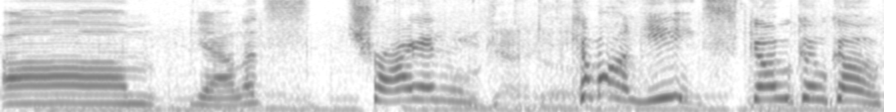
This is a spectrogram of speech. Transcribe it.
um, yeah, let's try and... Come on, yeet! Go, go, go!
